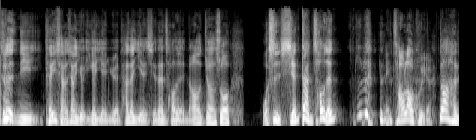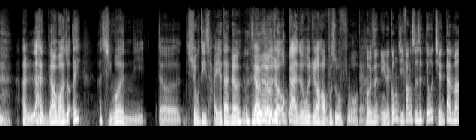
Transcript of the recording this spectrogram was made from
就是你可以想象有一个演员他在演咸蛋超人，然后就是说我是咸蛋超人，是不是？哎、欸，超闹鬼的，对啊，很很烂，你知道吗？他说哎，那、欸、请问你的兄弟茶叶蛋呢？这样子，我觉得我干的，我觉得好不舒服哦。或者是你的攻击方式是丢钱蛋吗？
